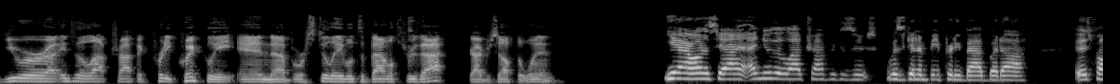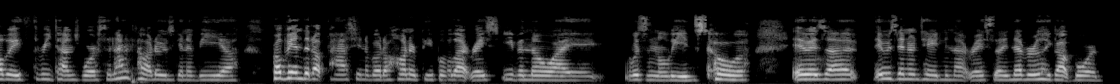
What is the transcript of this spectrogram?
you were uh, into the lap traffic pretty quickly and, uh, but were still able to battle through that, grab yourself the win. Yeah, honestly, I, I knew the lap traffic was, was gonna be pretty bad, but uh, it was probably three times worse than I thought it was gonna be. Uh, probably ended up passing about a hundred people that race, even though I was in the lead. So it was uh, it was entertaining that race. I never really got bored.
